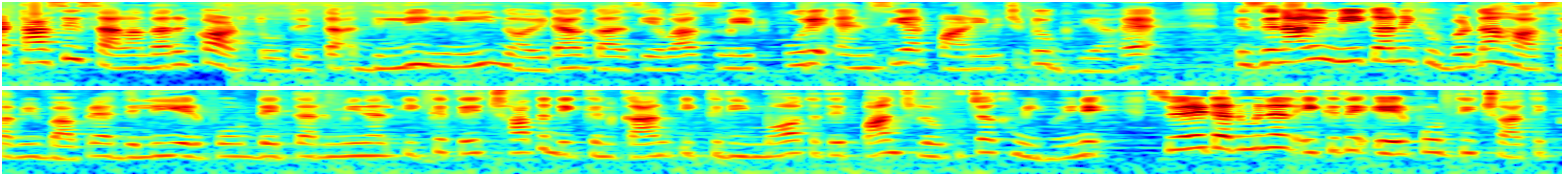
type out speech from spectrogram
88 ਸਾਲਾਂ ਦਾ ਰਿਕਾਰਡ ਤੋੜ ਦਿੱਤਾ। ਦਿੱਲੀ ਹੀ ਨਹੀਂ, ਨੋਇਡਾ, ਗਾਜ਼ੀਆਬਾਦ ਸਮੇਤ ਪੂਰੇ ਐਨਸੀਆਰ ਪਾਣੀ ਵਿੱਚ ਡੁੱਬ ਗਿਆ ਹੋਇਆ। ਹੈ ਇਸ ਦੇ ਨਾਲ ਹੀ ਮੀਂਹ ਕਾਰਨ ਇੱਕ ਵੱਡਾ ਹਾਦਸਾ ਵੀ ਵਾਪਰਿਆ। ਦਿੱਲੀ 에ਅਰਪੋਰਟ ਦੇ ਟਰਮੀਨਲ 1 ਤੇ ਛੱਤ ਡਿੱਗਣ ਕਾਰਨ ਇੱਕ ਦੀ ਮੌਤ ਅਤੇ 5 ਲੋਕ ਜ਼ਖਮੀ ਹੋਏ ਨੇ। ਸਵੇਰੇ ਟਰਮੀਨਲ 1 ਤੇ 에ਅਰਪੋਰਟ ਦੀ ਛੱਤ ਇੱਕ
